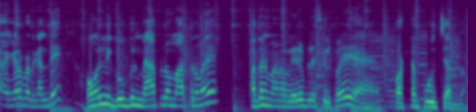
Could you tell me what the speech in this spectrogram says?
కంగారు పడకండి. ఓన్లీ గూగుల్ మ్యాప్లో మాత్రమే. అతను మనం వేరే ప్లేస్కి వెళ్ళిపోయి పొట్ట పూజ చేద్దాం.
